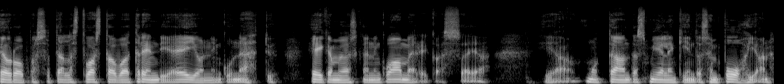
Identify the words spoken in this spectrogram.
Euroopassa tällaista vastaavaa trendiä ei ole niin kuin nähty, eikä myöskään niin kuin Amerikassa. Ja, ja, mutta tämä on tässä mielenkiintoisen pohjan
